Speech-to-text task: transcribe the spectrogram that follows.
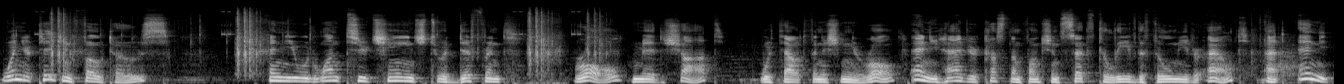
When you're taking photos and you would want to change to a different roll mid shot, without finishing your roll, and you have your custom function set to leave the film leader out, at any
